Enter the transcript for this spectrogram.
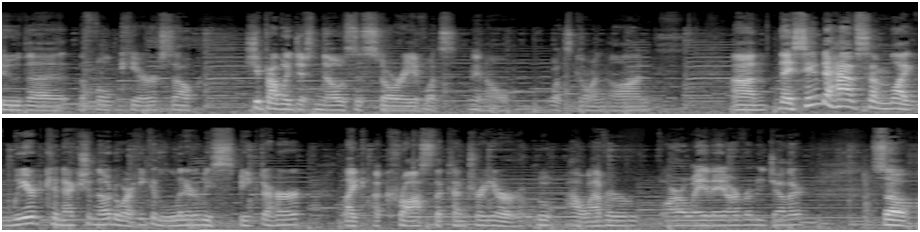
to the the full cure, so she probably just knows the story of what's you know what's going on. Um, they seem to have some like weird connection though, to where he could literally speak to her like across the country or who, however far away they are from each other. So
